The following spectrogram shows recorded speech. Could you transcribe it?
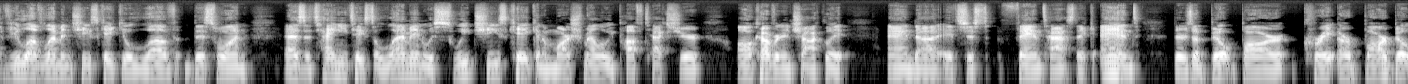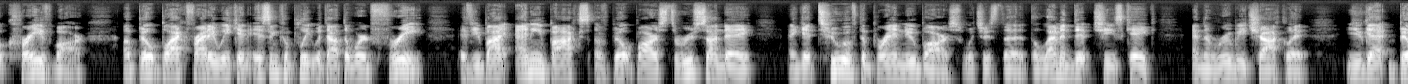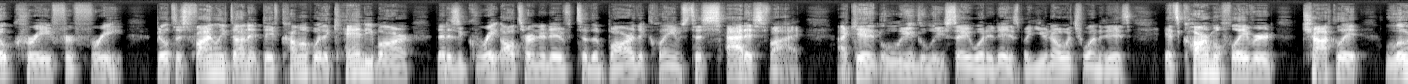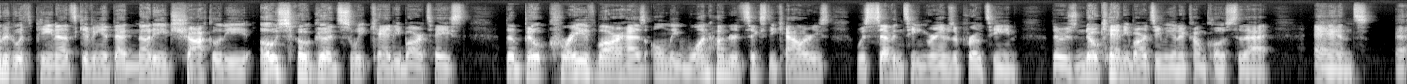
If you love lemon cheesecake, you'll love this one. As a tangy taste of lemon with sweet cheesecake and a marshmallowy puff texture, all covered in chocolate. And uh, it's just fantastic. And there's a built bar cra- or bar built crave bar. A built Black Friday weekend isn't complete without the word free. If you buy any box of built bars through Sunday and get two of the brand new bars, which is the the lemon dip cheesecake and the ruby chocolate, you get built crave for free. Built has finally done it. They've come up with a candy bar that is a great alternative to the bar that claims to satisfy. I can't legally say what it is, but you know which one it is. It's caramel flavored chocolate loaded with peanuts, giving it that nutty, chocolatey, oh so good sweet candy bar taste. The Built Crave bar has only 160 calories with 17 grams of protein. There is no candy bar that's even going to come close to that. And uh,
